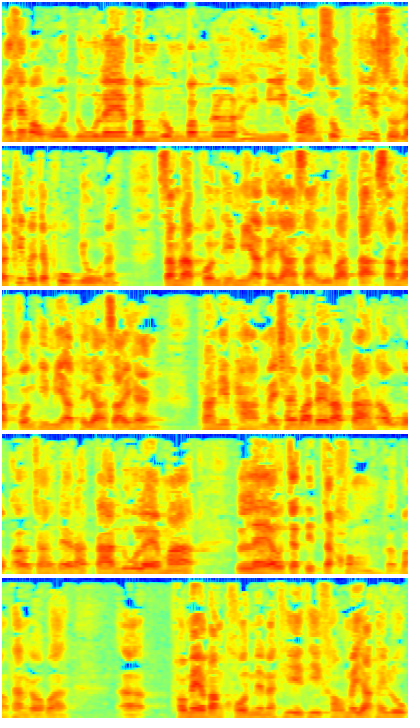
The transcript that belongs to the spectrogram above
ไม่ใช่ว่าโอ้ดูแลบำรุงบำเรอให้มีความสุขที่สุดแล้วคิดว่าจะผูกอยู่นะสำหรับคนที่มีอัธยาศัยวิวัตตะสำหรับคนที่มีอัธยาศัยแห่งพระนิพพานไม่ใช่ว่าได้รับการเอาอกเอาใจได้รับการดูแลมาก แล้วจะติดจะคล้องบางท่านก็บอกว่าพ่อแม่บางคนเนี่ยนะที่ที่เขาไม่อยากให้ลูก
